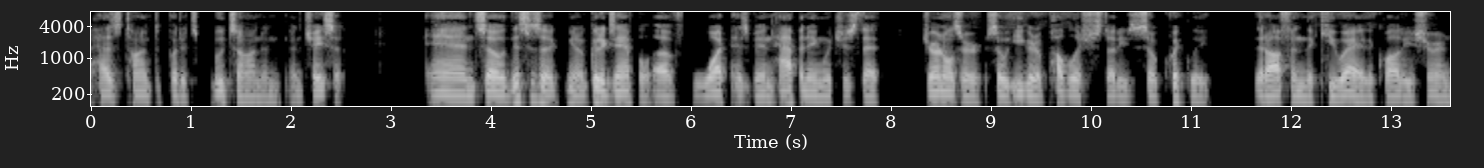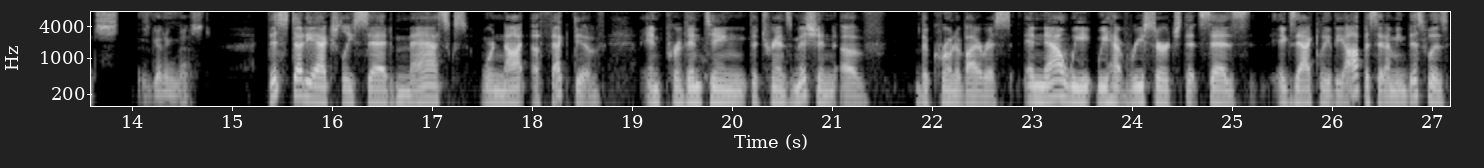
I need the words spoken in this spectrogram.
has time to put its boots on and, and chase it. And so this is a you know good example of what has been happening, which is that journals are so eager to publish studies so quickly that often the QA, the quality assurance, is getting missed. This study actually said masks were not effective in preventing the transmission of the coronavirus. And now we, we have research that says exactly the opposite. I mean, this was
